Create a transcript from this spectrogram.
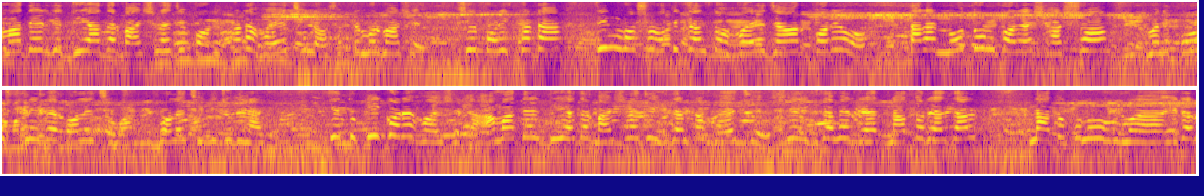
আমাদের যে দুই হাজার বাইশ সালে যে পরীক্ষাটা হয়েছিল সেপ্টেম্বর মাসে, সেই পরীক্ষাটা তিন বছর অতিক্রান্ত হয়ে যাওয়ার পরেও তারা নতুন করে সাতশো মানে পোস্ট নিবে বলেছে বলেছে কিছুদিন আগে। কিন্তু কি করে হয় সেটা? আমাদের দুই হাজার বাইশ সালে যে এক্সামটা হয়েছে, সেই এক্সামের না তো রেজাল্ট না তো কোনো এটার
